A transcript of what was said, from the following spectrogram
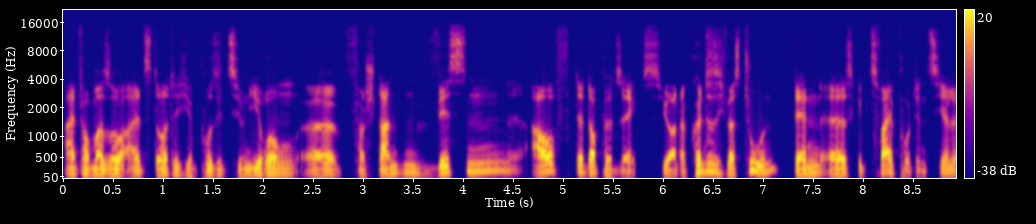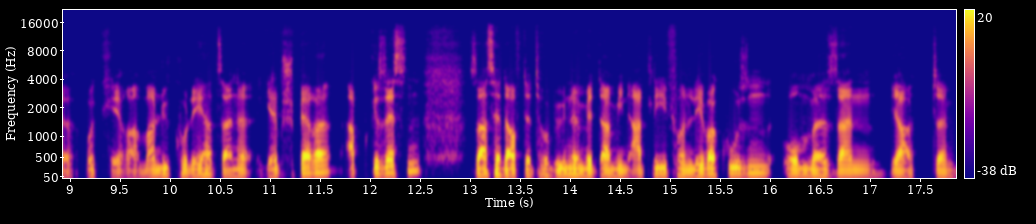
einfach mal so als deutliche Positionierung äh, verstanden wissen auf der Doppelsechs. Ja, da könnte sich was tun, denn äh, es gibt zwei potenzielle Rückkehrer. Manu Kone hat seine Gelbsperre abgesessen, saß ja da auf der Tribüne mit Amin Atli von Leverkusen, um äh, seinen, ja, seinem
